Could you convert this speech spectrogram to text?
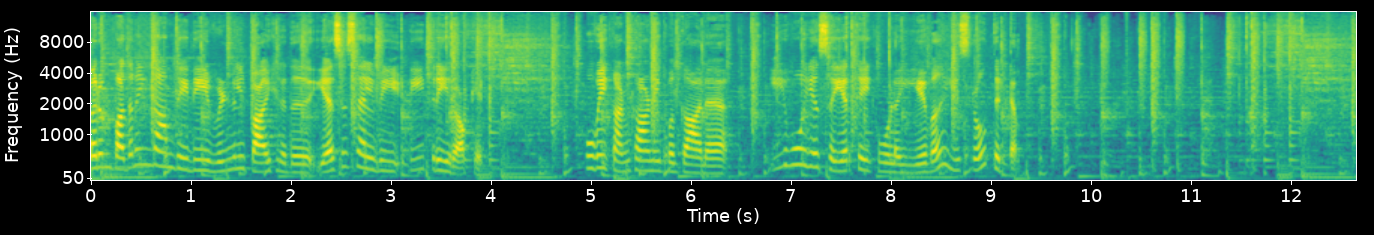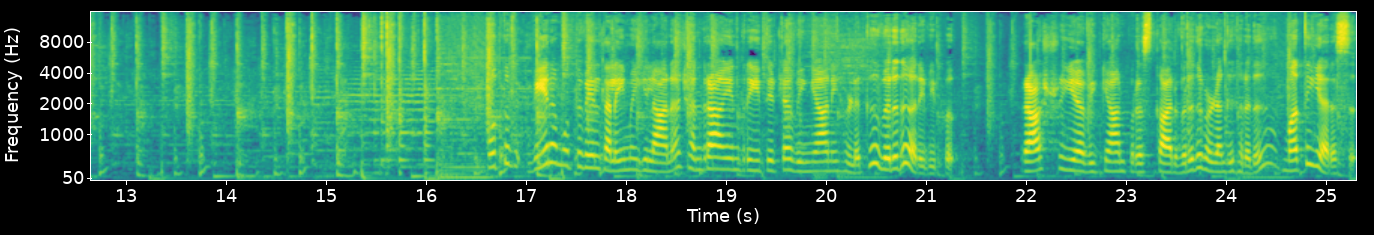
வரும் பதினைந்தாம் தேதி விண்ணில் பாய்கிறது எஸ்எஸ்எல்வி டி த்ரீ ராக்கெட். புவி கண்காணிப்புக்கான இஓஎஸ் செயற்கைக்கோளை ஏவ இஸ்ரோ திட்டம். முத்து வீரமுத்துவேல் தலைமையிலான சந்திராயன் த்ரீ திட்ட விஞ்ஞானிகளுக்கு விருது அறிவிப்பு. ராஷ்டிரிய விஞ்ஞான் புரஸ்கார் விருது வழங்குகிறது மத்திய அரசு.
